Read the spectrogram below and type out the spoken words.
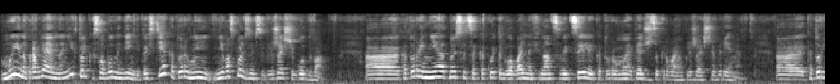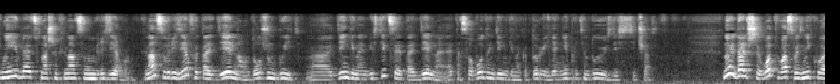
Мы направляем на них только свободные деньги, то есть те, которые мы не воспользуемся в ближайший год-два, а, которые не относятся к какой-то глобальной финансовой цели, которую мы опять же закрываем в ближайшее время – Э, которые не являются нашим финансовым резервом. Финансовый резерв это отдельно, он должен быть. Э, деньги на инвестиции это отдельно, это свободные деньги, на которые я не претендую здесь сейчас. Ну и дальше, вот у вас возникло,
